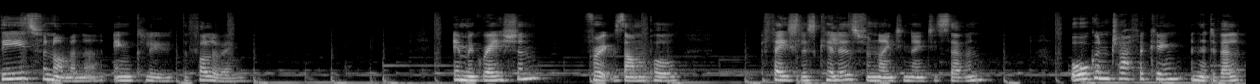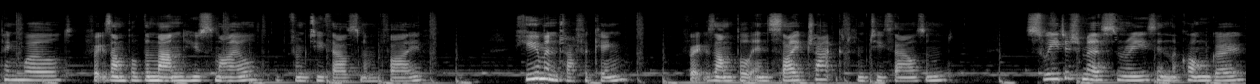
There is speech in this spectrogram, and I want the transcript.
These phenomena include the following. Immigration, for example, Faceless Killers from 1997, organ trafficking in the developing world, for example, The Man Who Smiled from 2005, human trafficking, for example, in Sidetracked from 2000, Swedish mercenaries in the Congo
